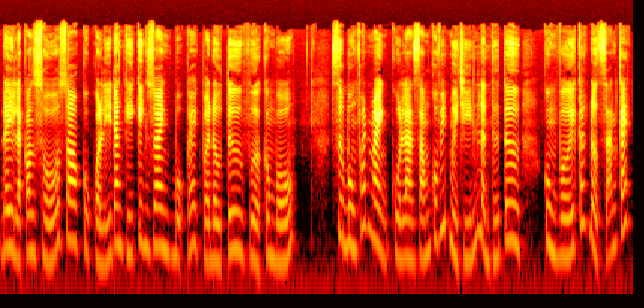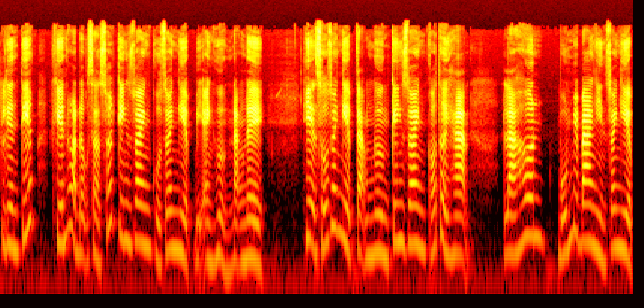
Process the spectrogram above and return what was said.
Đây là con số do Cục Quản lý đăng ký kinh doanh Bộ Kế hoạch và Đầu tư vừa công bố. Sự bùng phát mạnh của làn sóng COVID-19 lần thứ tư cùng với các đợt giãn cách liên tiếp khiến hoạt động sản xuất kinh doanh của doanh nghiệp bị ảnh hưởng nặng nề. Hiện số doanh nghiệp tạm ngừng kinh doanh có thời hạn là hơn 43.000 doanh nghiệp,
